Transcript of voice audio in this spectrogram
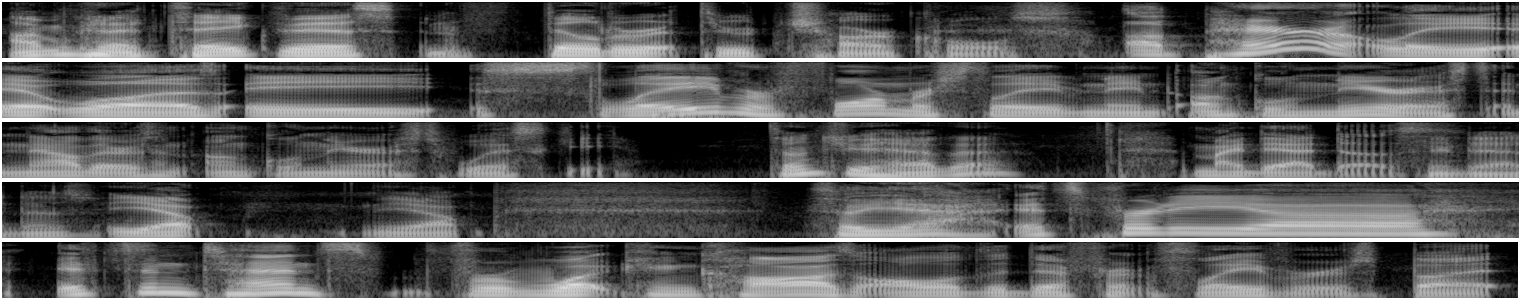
I'm gonna take this and filter it through charcoals? Apparently, it was a slave or former slave named Uncle Nearest, and now there's an Uncle Nearest whiskey. Don't you have that? My dad does. Your dad does. Yep. Yep. So yeah, it's pretty uh it's intense for what can cause all of the different flavors, but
